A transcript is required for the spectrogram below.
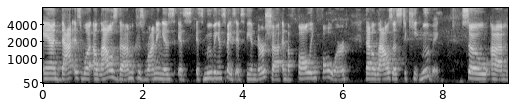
and that is what allows them because running is it's it's moving in space. It's the inertia and the falling forward that allows us to keep moving. So um,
